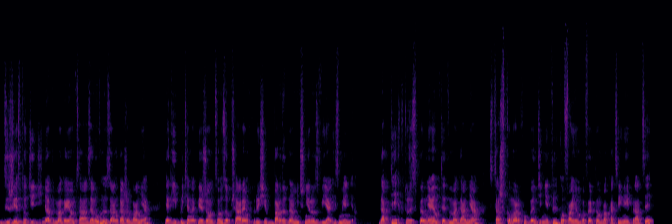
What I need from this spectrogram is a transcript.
gdyż jest to dziedzina wymagająca zarówno zaangażowania, jak i bycia na bieżąco z obszarem, który się bardzo dynamicznie rozwija i zmienia. Dla tych, którzy spełniają te wymagania, staż w Komarchu będzie nie tylko fajną ofertą wakacyjnej pracy,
